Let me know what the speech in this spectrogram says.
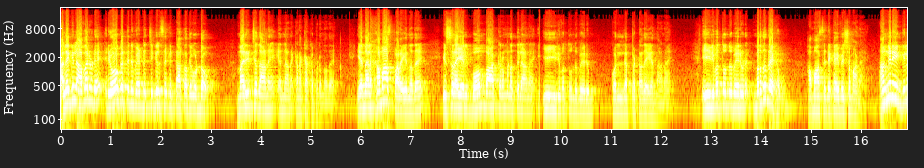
അല്ലെങ്കിൽ അവരുടെ രോഗത്തിന് വേണ്ട ചികിത്സ കിട്ടാത്തത് കൊണ്ടോ മരിച്ചതാണ് എന്നാണ് കണക്കാക്കപ്പെടുന്നത്. എന്നാൽ ഹമാസ് പറയുന്നത് ഇസ്രായേൽ ബോംബാക്രമണത്തിലാണ് ഈ ഇരുപത്തൊന്ന് പേരും കൊല്ലപ്പെട്ടത് എന്നാണ്. ഈ ഇരുപത്തൊന്ന് പേരുടെ മൃതദേഹവും ഹമാസിന്റെ കൈവശമാണ്. അങ്ങനെയെങ്കിൽ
